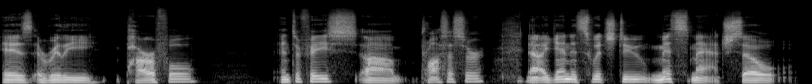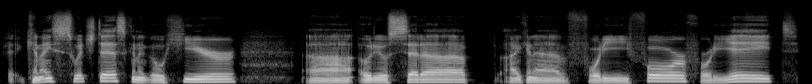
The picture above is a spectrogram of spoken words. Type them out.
is a really powerful interface uh, processor. Now, again, it's switched to mismatch. So can I switch this? Can I go here? Uh, audio setup, I can have 44, 48,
